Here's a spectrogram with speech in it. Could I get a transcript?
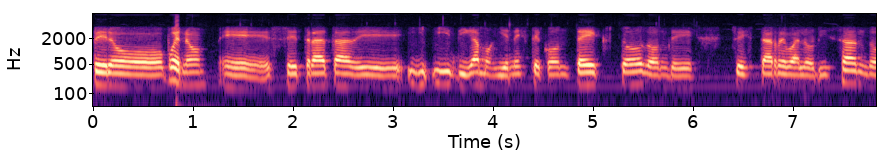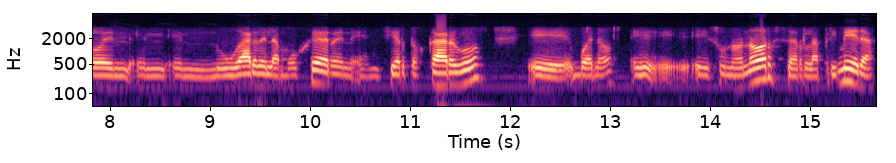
pero bueno, se trata de, y, digamos, y en este contexto donde se está revalorizando el, el, lugar de la mujer en, ciertos cargos, eh, bueno, eh, es un honor ser la primera,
